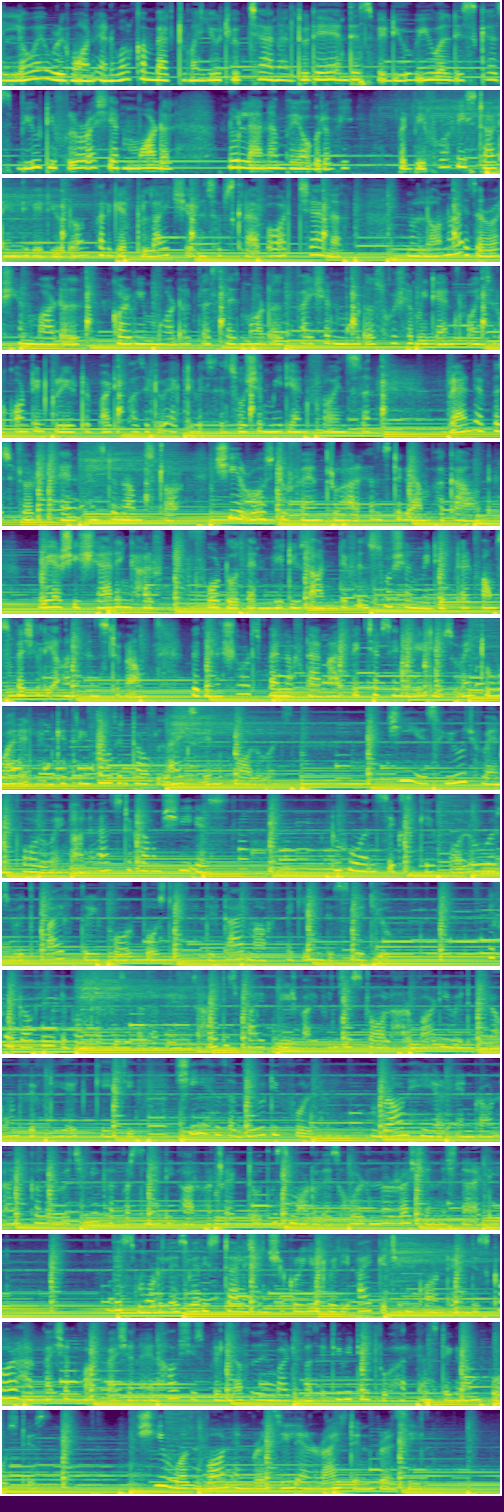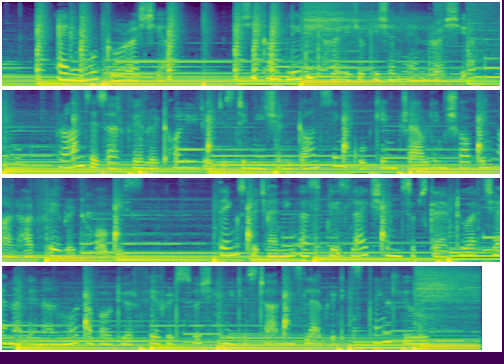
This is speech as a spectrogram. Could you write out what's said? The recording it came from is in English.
Hello everyone and welcome back to my YouTube channel. Today in this video we will discuss beautiful Russian model Nurlana biography. But before we start in the video don't forget to like, share and subscribe our channel. Nurlana is a Russian model, curvy model, plus size model, fashion model, social media influencer, content creator, body positive activist and social media influencer, brand ambassador and Instagram star. She rose to fame through her Instagram account, where she's sharing her photos and videos on different social media platforms, especially on Instagram. Within a short span of time, her pictures and videos went viral and gathering thousands of likes and followers. She is huge when following on Instagram. She is 216k followers with 534 posted at the time of making this video. 5 inches tall, her body weight around 58 kg. She has a beautiful brown hair and brown eye color which make her personality are attractive. This model is holding a Russian nationality. This model is very stylish and she creates very eye-catching content. Discover her passion for fashion and how she spread love and body positivity through her Instagram posts. She was born in Brazil and raised in Brazil and moved to Russia. She completed her education in Russia. France is her favorite holiday destination. Dancing, cooking, traveling, shopping are her favorite hobbies. Thanks for joining us. Please like, share and subscribe to our channel and learn more about your favorite social media star and celebrities. Thank you.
